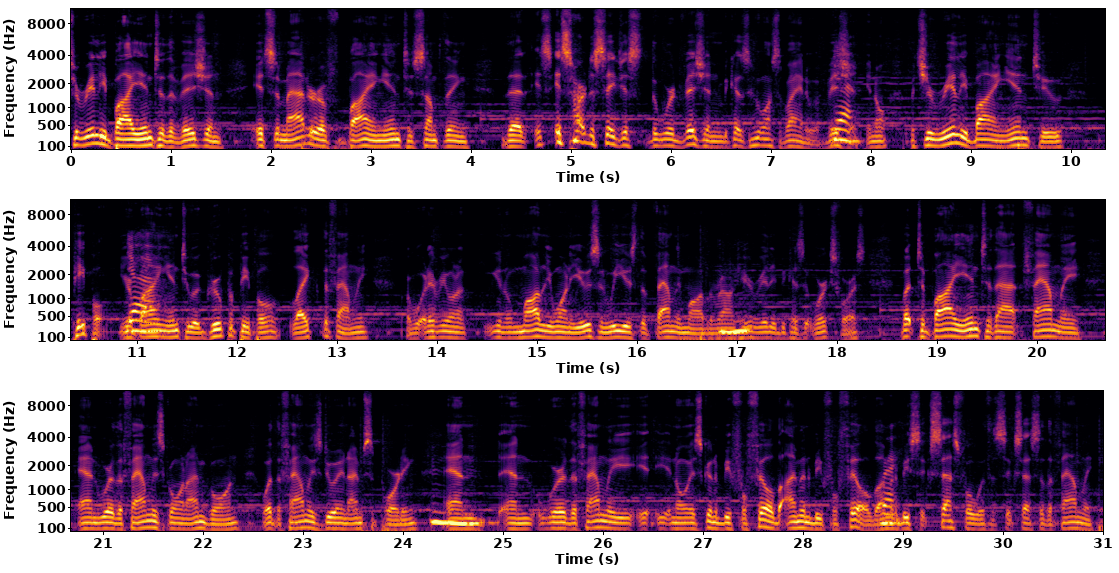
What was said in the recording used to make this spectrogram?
to really buy into the vision, it's a matter of buying into something that it's it's hard to say just the word vision because who wants to buy into a vision, Yeah. you know? But you're really buying into people. You're Yeah. buying into a group of people like the family or whatever you want to, you know, model you want to use. And we use the family model around mm-hmm. here really because it works for us. But to buy into that family and where the family's going, I'm going. What the family's doing, I'm supporting. Mm-hmm. And and where the family, you know, is going to be fulfilled, I'm going to be fulfilled. I'm going to be successful with the success of the family.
